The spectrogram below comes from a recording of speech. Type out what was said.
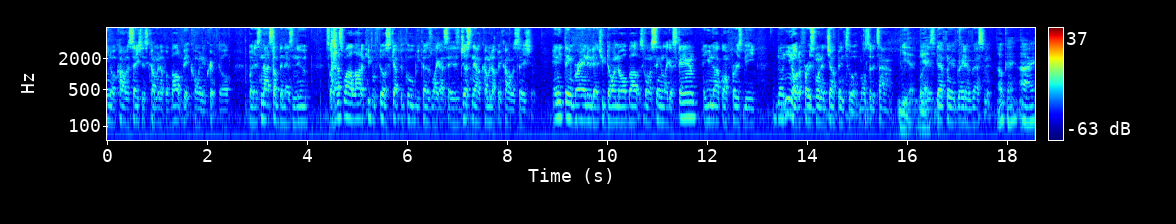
you know conversations coming up about Bitcoin and crypto, but it's not something that's new. So that's why a lot of people feel skeptical because, like I said, it's just now coming up in conversation. Anything brand new that you don't know about is going to seem like a scam, and you're not going to first be, you know, the first one to jump into it most of the time. Yeah, But it's definitely a great investment. Okay, all right.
